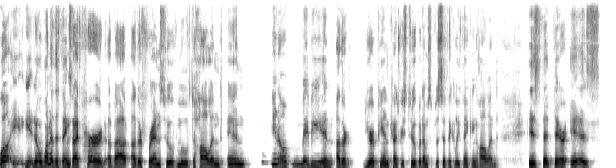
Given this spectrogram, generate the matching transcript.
Well, you know, one of the things I've heard about other friends who have moved to Holland and, you know, maybe in other European countries too, but I'm specifically thinking Holland, is that there is,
